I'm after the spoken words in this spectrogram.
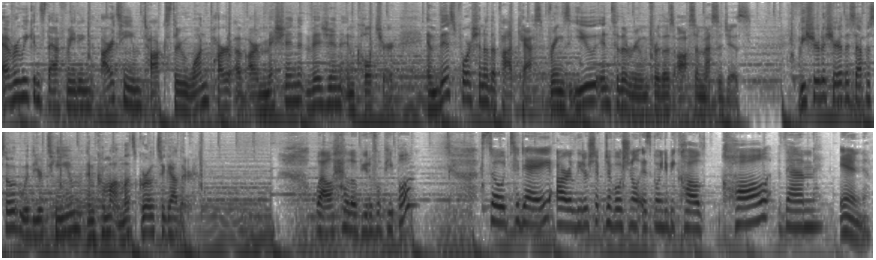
Every week in staff meeting, our team talks through one part of our mission, vision, and culture. And this portion of the podcast brings you into the room for those awesome messages. Be sure to share this episode with your team and come on, let's grow together. Well, hello, beautiful people. So today, our leadership devotional is going to be called Call Them In.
